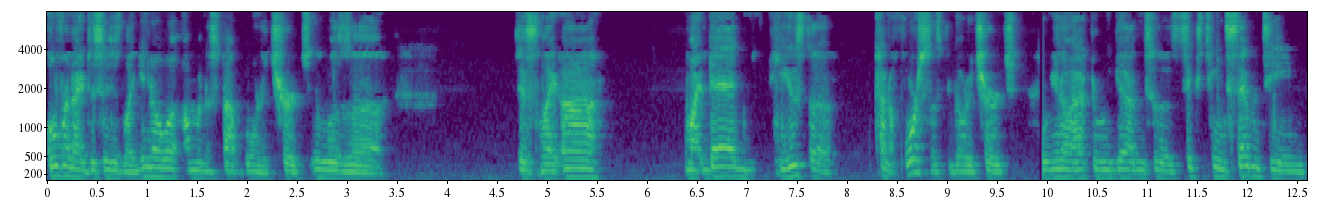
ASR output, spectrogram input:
overnight decision. Like you know what, I'm gonna stop going to church. It was uh just like uh my dad he used to kind of force us to go to church. You know, after we got into 16, 17,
